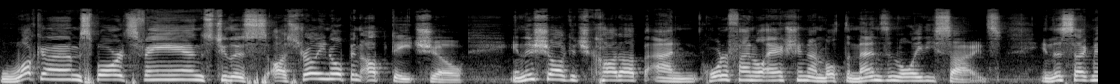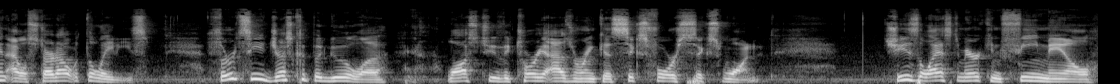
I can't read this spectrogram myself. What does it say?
Welcome, sports fans, to this Australian Open update show. In this show, I'll get you caught up on quarterfinal action on both the men's and the ladies' sides. In this segment, I will start out with the ladies. Third seed Jessica Pegula lost to Victoria Azarenka 6 4 6 1. She's the last American female,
